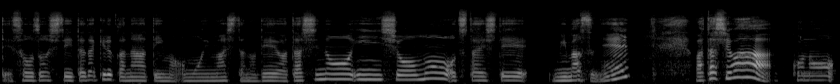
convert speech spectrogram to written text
て想像していただけるかなって今思いましたので私の印象もお伝えしてみますね。私はこの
